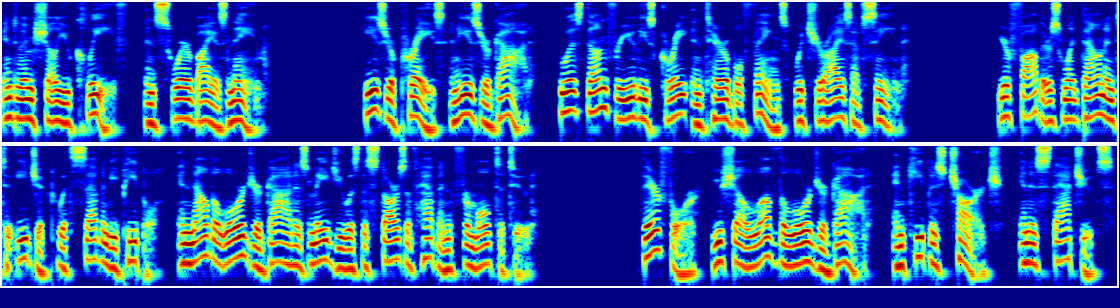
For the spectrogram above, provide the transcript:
and to him shall you cleave, and swear by his name. He is your praise and he is your God, who has done for you these great and terrible things which your eyes have seen. Your fathers went down into Egypt with seventy people, and now the Lord your God has made you as the stars of heaven for multitude. Therefore, you shall love the Lord your God, and keep his charge, and his statutes,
